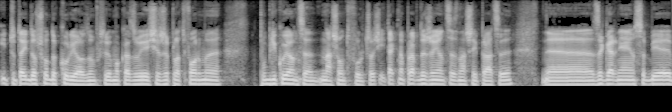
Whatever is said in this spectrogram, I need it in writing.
I tutaj doszło do kuriozum, w którym okazuje się, że platformy publikujące naszą twórczość i tak naprawdę żyjące z naszej pracy zagarniają sobie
